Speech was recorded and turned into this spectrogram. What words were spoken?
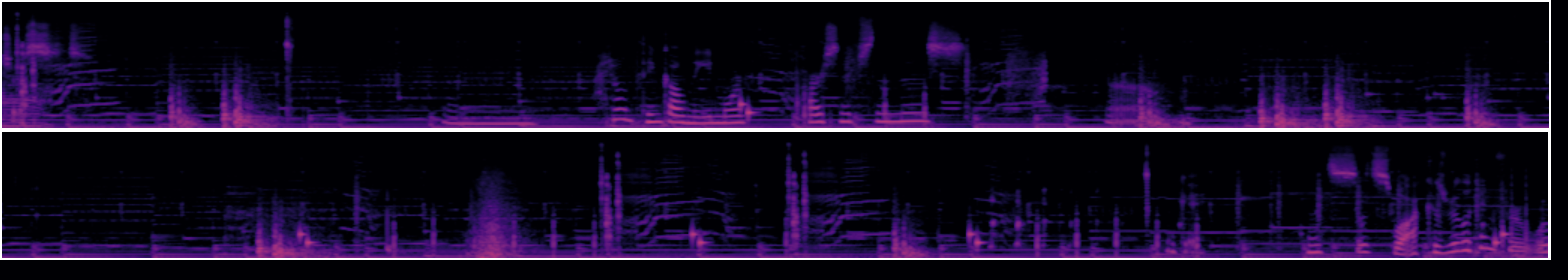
Chest. Um, I don't think I'll need more parsnips than this. Um, okay, let's let's walk because we're looking for we're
